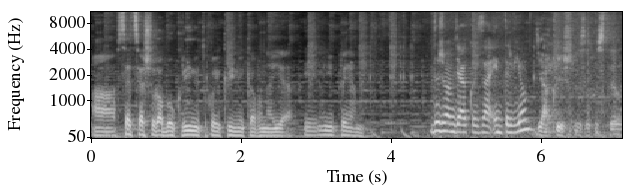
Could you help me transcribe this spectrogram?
а, все це, що робить Україну, такою країною, яка вона є. І мені приємно. Дуже вам дякую за інтерв'ю. Дякую, що ви запустили.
